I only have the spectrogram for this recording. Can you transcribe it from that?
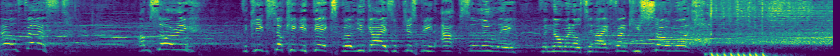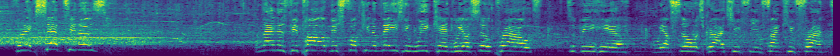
Hellfest! I'm sorry to keep sucking your dicks, but you guys have just been absolutely phenomenal tonight. Thank you so much for accepting us and letting us be part of this fucking amazing weekend. We are so proud to be here and we have so much gratitude for you. Thank you, France.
